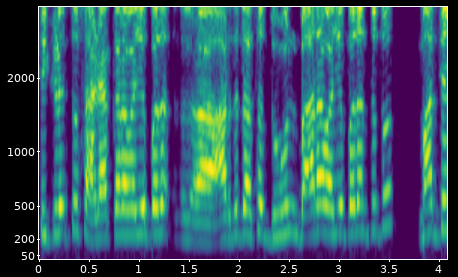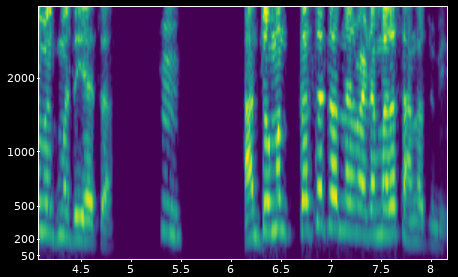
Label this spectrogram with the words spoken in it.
तिकडे तो साडे अकरा वाजेपर्यंत अर्धा तास धुवून बारा वाजेपर्यंत तो माध्यमिकमध्ये यायचा. हम्म. आणि तो मग कसं करणार मॅडम मला सांगा तुम्ही.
